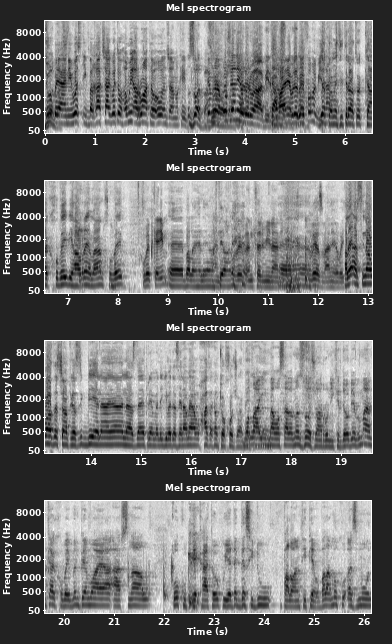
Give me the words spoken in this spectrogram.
دوو بەیانی وەستی بەغا چاکبێتەوە هەمووی ئەڕاتەوە ئەو ئەنجامەکەی زۆر خۆشانی هەولێرواابیرمەتی تراتوە کاک خوبەیبی هاوڕێمان خوبەی بکەریم بەڵێ هەلێڵێ ئەرسینا واز لە چمپیۆزیک بێنایە نازدای پرێمەلیگی بەدەستێنامە و حەزەکەم تۆ خۆ جواب وڵی باوەسا بە من زۆر جوان ڕوونی کردەوە بێگومان کاک خوبەی من پێم وایە ئارسناڵ. وەکو پێکاتەوەکو یەدەک دەسی دوو پاڵەوانتی پێوە بەڵام وەکو ئەزمون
